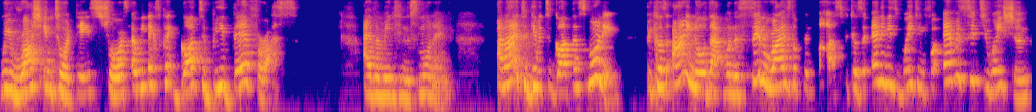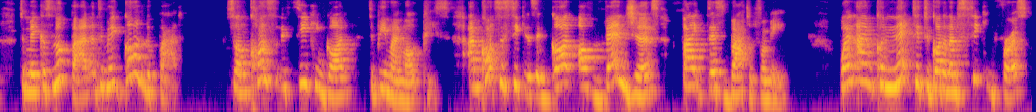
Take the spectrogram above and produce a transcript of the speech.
We rush into our day's chores and we expect God to be there for us. I have a meeting this morning. And I had to give it to God this morning because I know that when the sin rises up in us, because the enemy is waiting for every situation to make us look bad and to make God look bad. So I'm constantly seeking God to be my mouthpiece. I'm constantly seeking to say, God of vengeance, fight this battle for me. When I'm connected to God and I'm seeking first,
